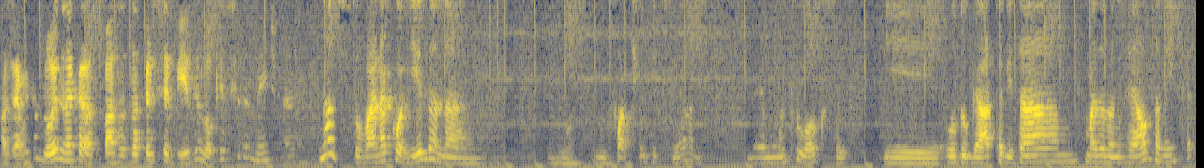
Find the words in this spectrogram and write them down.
Mas é muito doido, né, cara? Passa desapercebido enlouquecidamente, né? Não, se tu vai na corrida, na um fotinho pequeno, é muito louco isso aí. E o do gato ali tá mais ou menos real também, cara.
